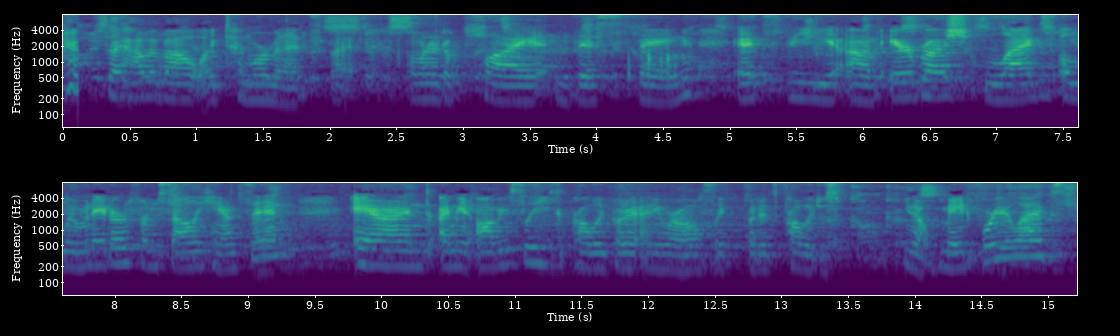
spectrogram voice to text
so I have about like 10 more minutes, but I wanted to apply this thing. It's the um, Airbrush Legs Illuminator from Sally Hansen. And I mean, obviously you could probably put it anywhere else, like, but it's probably just, you know, made for your legs.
